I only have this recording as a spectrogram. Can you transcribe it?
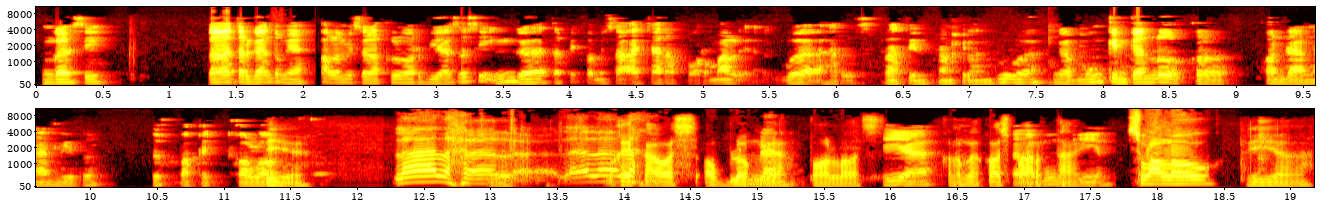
enggak sih Nah, tergantung ya. Kalau misalnya keluar biasa sih enggak, tapi kalau misalnya acara formal ya, gue harus perhatiin penampilan gue. Nggak mungkin kan lo ke kondangan gitu, terus pakai kolor. Iya. La la la la la. Pakai kaos oblong ya, polos. Iya, Kalau nggak kaos nggak partai. mungkin. Swallow. Iya.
